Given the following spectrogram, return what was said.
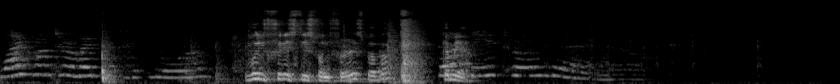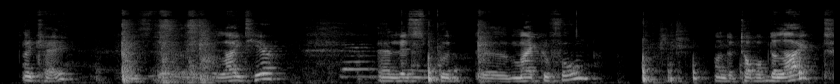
why can't I my potato work? We'll finish this one first, Baba. Come here. Okay. Light here. And let's put the microphone on the top of the light.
